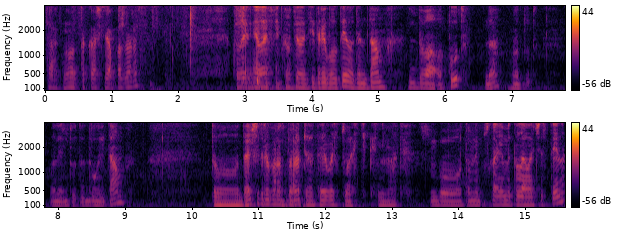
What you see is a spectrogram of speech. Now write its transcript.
Так, ну от така шляпа зараз. Коли зняли, відкрутили ці три болти, один там, два отут, да? отут. Один тут, а другий там. То далі треба розбирати оцей весь пластик знімати. Бо там не пускає металева частина.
